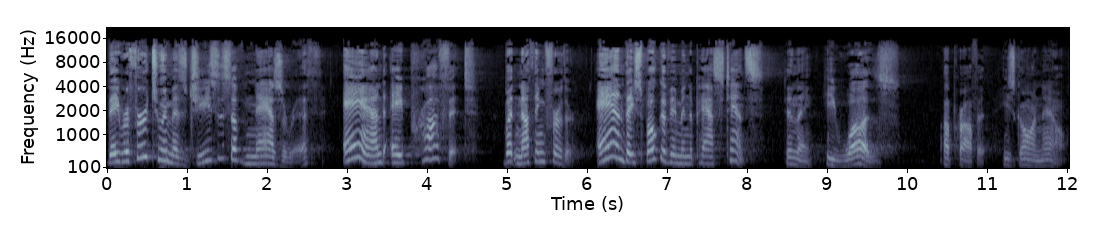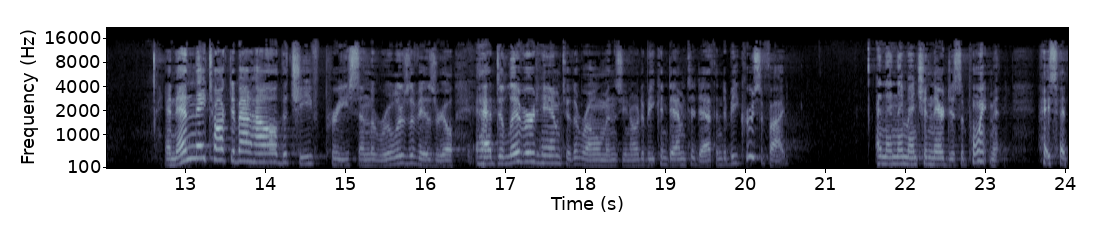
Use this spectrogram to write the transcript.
They referred to him as Jesus of Nazareth and a prophet, but nothing further. And they spoke of him in the past tense didn't they? He was a prophet. He's gone now. And then they talked about how the chief priests and the rulers of Israel had delivered him to the Romans, you know, to be condemned to death and to be crucified. And then they mentioned their disappointment. They said,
